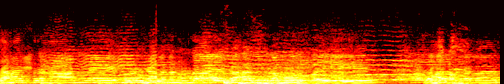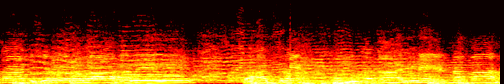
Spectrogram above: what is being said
सहस्रनाम्ने पुरुषानन्दाय सहस्रमूर्तये सहस्रपादाभिशिरोर्वाहवे सहस्र युगकारिणे नमः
